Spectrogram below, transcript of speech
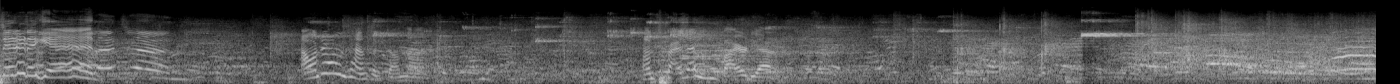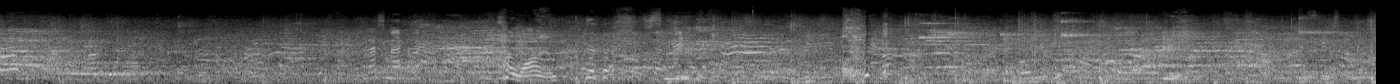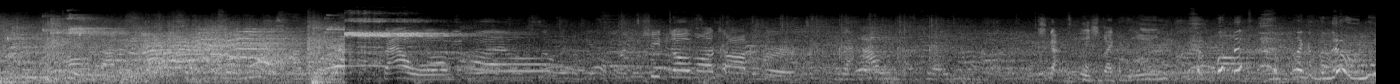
did it again! I wonder how many times I've done that. I'm surprised I haven't fired yet. Can I I want him. Foul. She dove on top of her. She got fish like a balloon. like a balloon?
